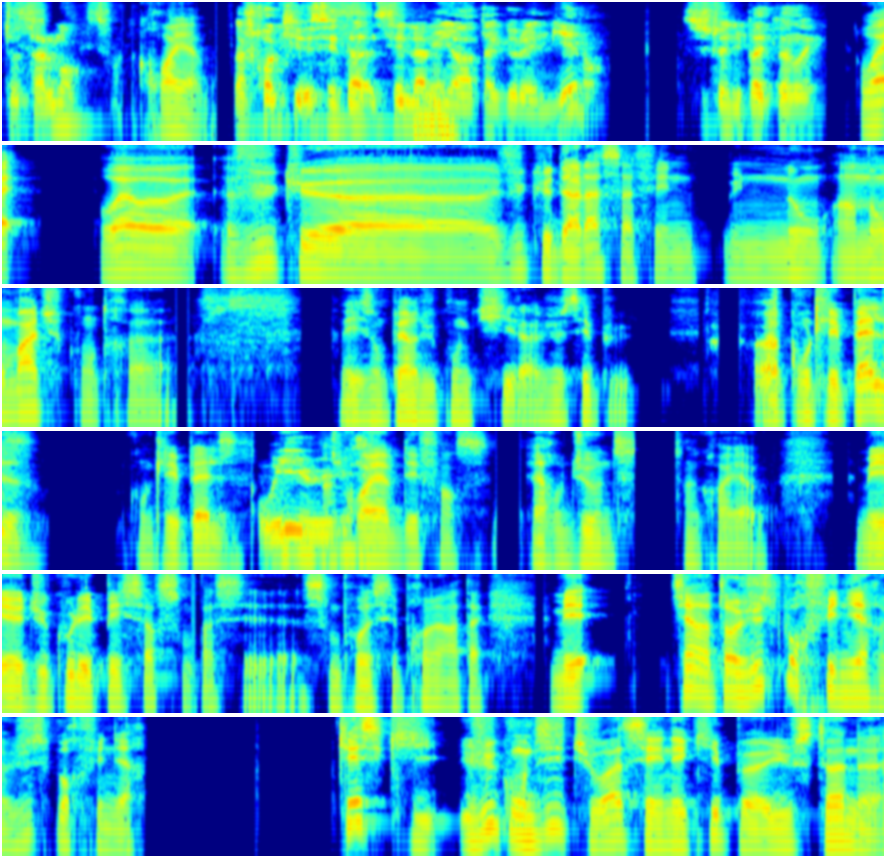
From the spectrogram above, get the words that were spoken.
Totalement. Ils sont incroyables. Bah, je crois que c'est la Mais- meilleure attaque de la NBA, non? Si je te dis pas de conneries. Ouais, ouais, ouais. ouais. Vu, que, euh, vu que Dallas a fait une, une non, un non-match contre. euh, mais ils ont perdu contre qui là? Je sais plus. Ah. Euh, contre les Pels. Contre les Pels. Oui, oui, oui. Incroyable défense. Herb Jones, c'est incroyable. Mais euh, du coup, les Pacers sont passés, sont passés première attaque. Mais tiens, attends, juste pour finir, juste pour finir. Qu'est-ce qui, vu qu'on dit, tu vois, c'est une équipe euh, Houston euh,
